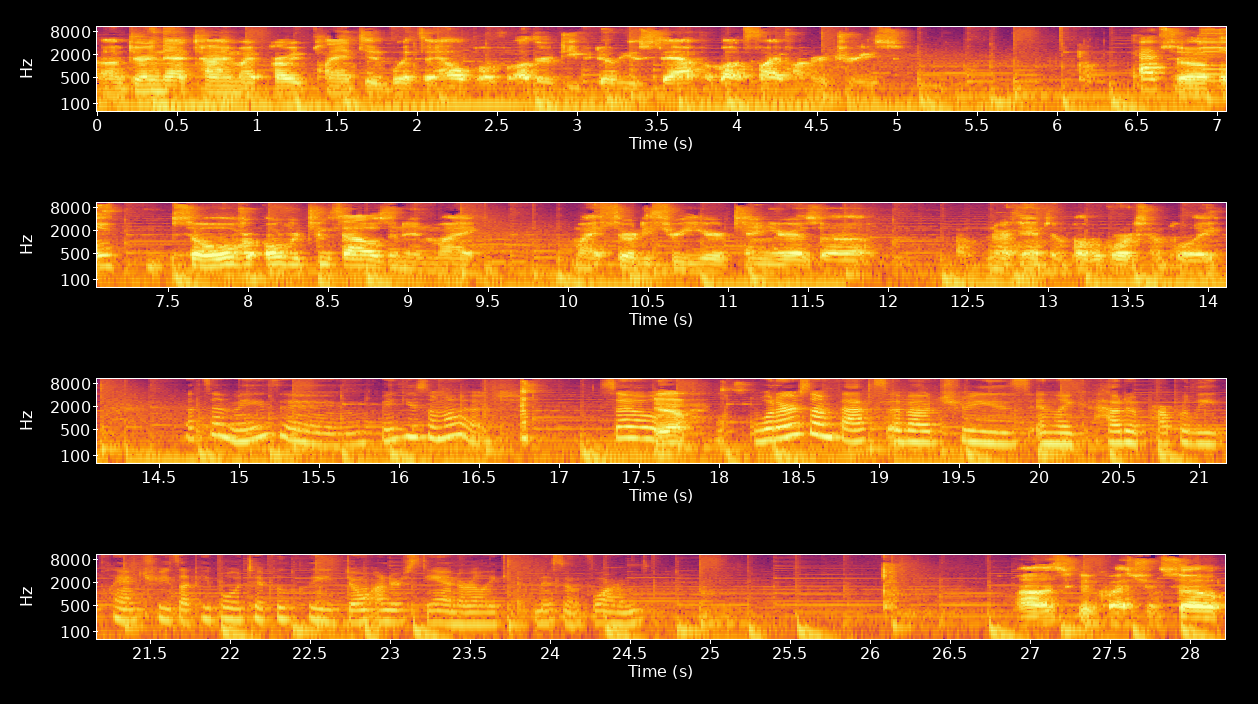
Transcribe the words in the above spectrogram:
Uh, during that time, I probably planted, with the help of other DPW staff, about 500 trees. That's So- amazing. So over over 2,000 in my my 33 year tenure as a Northampton Public Works employee. That's amazing. Thank you so much. So, Yeah. what are some facts about trees and like how to properly plant trees that people typically don't understand or like misinformed? Wow, that's a good question. So,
